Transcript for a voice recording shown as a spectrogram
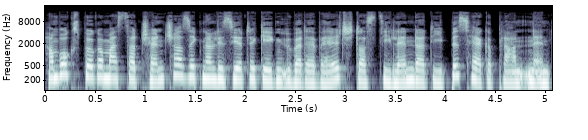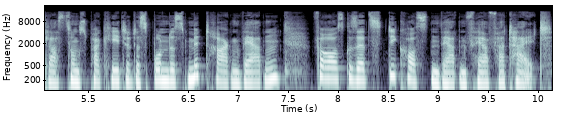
Hamburgs Bürgermeister Tschentscher signalisierte gegenüber der Welt, dass die Länder die bisher geplanten Entlastungspakete des Bundes mittragen werden, vorausgesetzt die Kosten werden fair verteilt.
